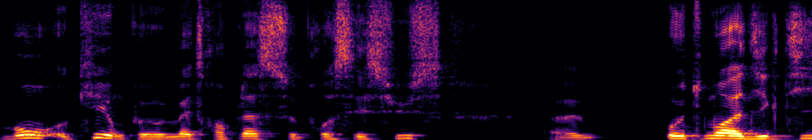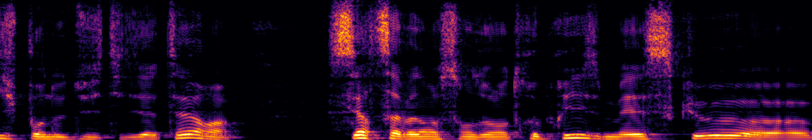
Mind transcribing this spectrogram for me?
bon, ok, on peut mettre en place ce processus hautement addictif pour nos utilisateurs. Certes, ça va dans le sens de l'entreprise, mais est-ce que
